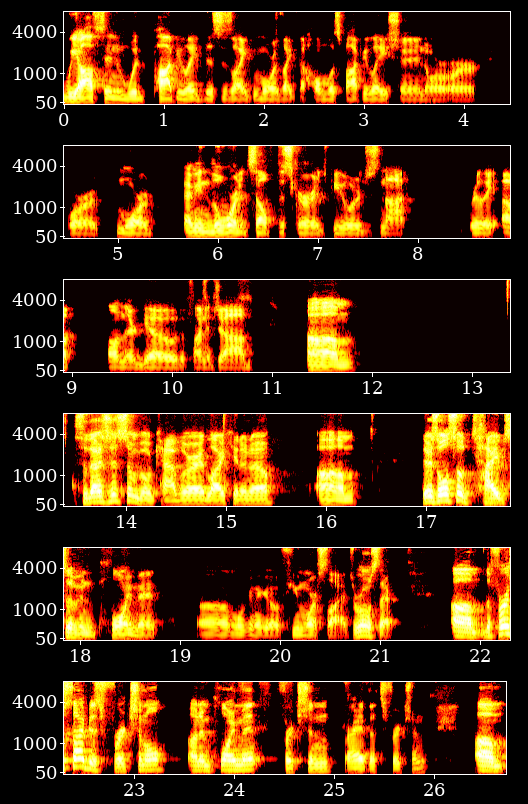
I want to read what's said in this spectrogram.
We often would populate this as like more like the homeless population or or, or more. I mean, the word itself discouraged people are just not really up on their go to find a job. Um, so that's just some vocabulary I'd like you to know. Um, there's also types of employment. Um, we're going to go a few more slides. We're almost there. Um, the first type is frictional unemployment. Friction, right? That's friction. Um,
